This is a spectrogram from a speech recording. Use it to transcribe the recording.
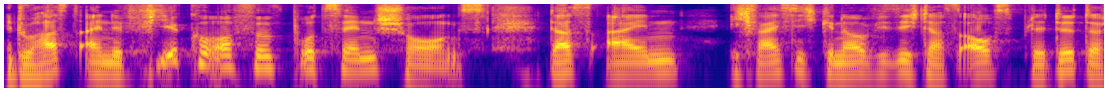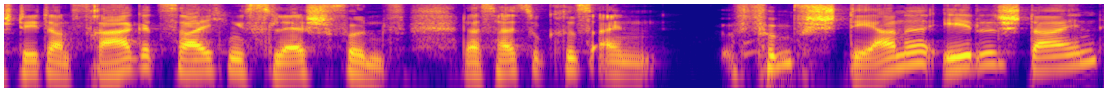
du hast eine 4,5% Chance, dass ein ich weiß nicht genau, wie sich das aufsplittet. Da steht dann Fragezeichen slash 5. Das heißt, du kriegst ein fünf Sterne Edelstein,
